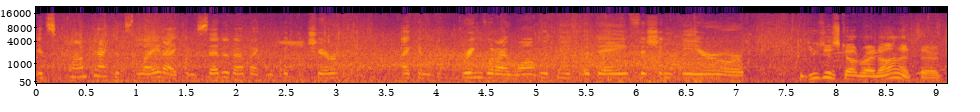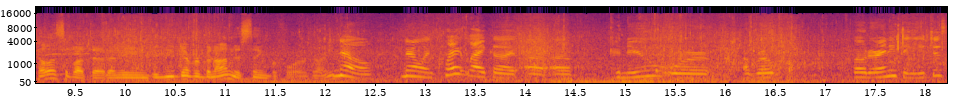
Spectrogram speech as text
it's compact, it's light, I can set it up, I can put the chair, I can bring what I want with me for the day, fishing gear or But you just got right on it there. Tell us about that. I mean, you've never been on this thing before, right? No, no, and quite like a, a, a canoe or a rope boat or anything, you just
